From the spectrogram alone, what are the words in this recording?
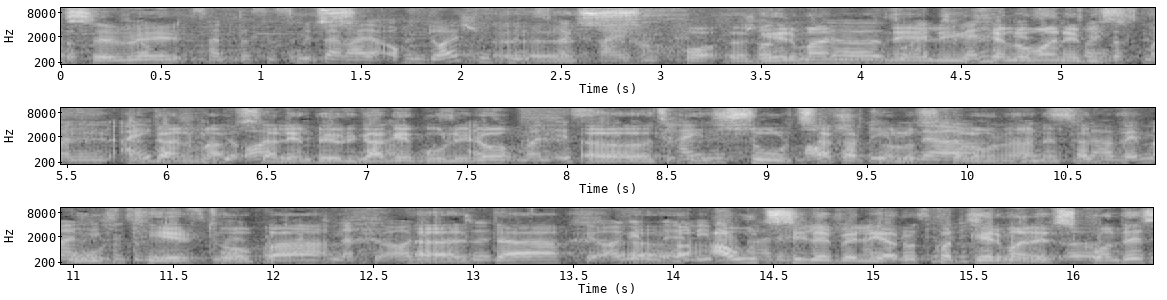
ასევე გერმანელი ხელოვანების განმაქვს ძალიან ბევრი გაგებული, რომ სურთ საქართველოს ხელოვანებთან ურთიერთობა და აუცილებელი შეუძლებელია რომ თქვა გერმანელს კონდეს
